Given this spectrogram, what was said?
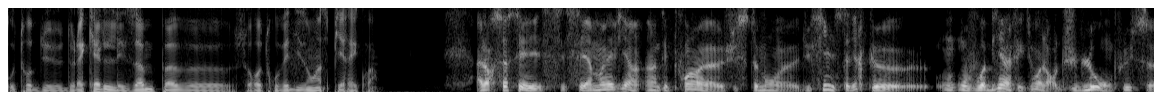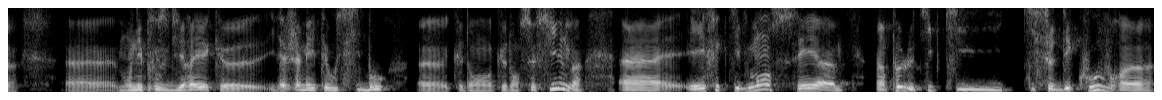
autour de, laquelle les hommes peuvent euh, se retrouver, disons, inspirés, quoi. Alors ça, c'est, à mon avis un, des points euh, justement euh, du film, c'est-à-dire que on, voit bien effectivement. Alors Jude Law en plus, mon épouse dirait que il jamais été aussi beau que dans que dans ce film. Euh, et effectivement, c'est euh, un peu le type qui qui se découvre.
